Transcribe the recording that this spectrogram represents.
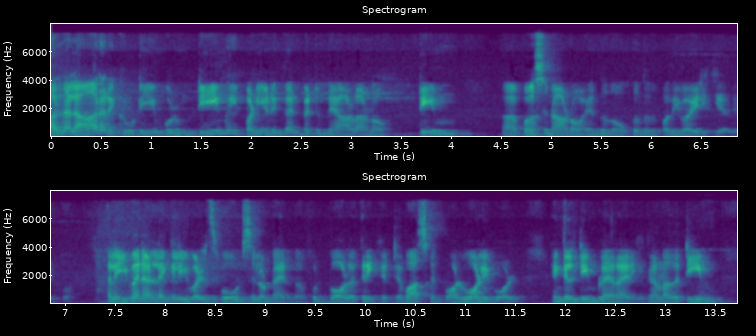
അതിനാൽ ആരെ റിക്രൂട്ട് ചെയ്യുമ്പോഴും ടീമിൽ പണിയെടുക്കാൻ പറ്റുന്ന ആളാണോ ടീം പേഴ്സൺ ആണോ എന്ന് നോക്കുന്നത് പതിവായിരിക്കുകയാണ് ഇപ്പോൾ. അല്ല ഇവൻ അല്ലെങ്കിൽ ഇവൾ സ്പോർട്സിലുണ്ടായിരുന്നു ഫുട്ബോൾ ക്രിക്കറ്റ് ബാസ്കറ്റ് ബോൾ വോളിബോൾ എങ്കിൽ ടീം പ്ലെയർ ആയിരിക്കും. കാരണം അത് ടീം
